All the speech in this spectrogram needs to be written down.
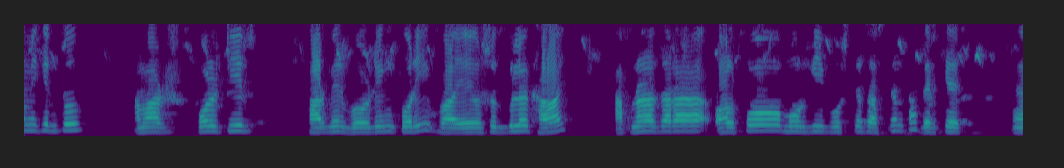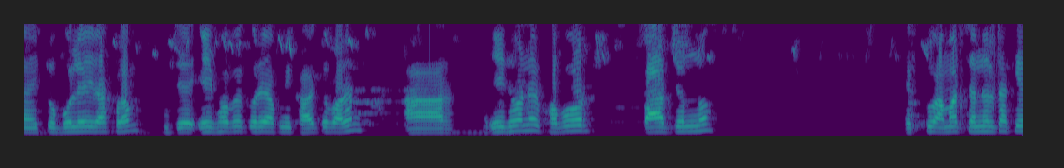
আমি কিন্তু আমার পোলট্রির ফার্মের বোর্ডিং করি বা এই ওষুধগুলো খাওয়াই। আপনারা যারা অল্প মুরগি পুষতে চাচ্ছেন, তাদেরকে একটু বলেই রাখলাম যে এইভাবে করে আপনি খাওয়াতে পারেন। আর এই ধরনের খবর পাওয়ার জন্য একটু আমার চ্যানেলটাকে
